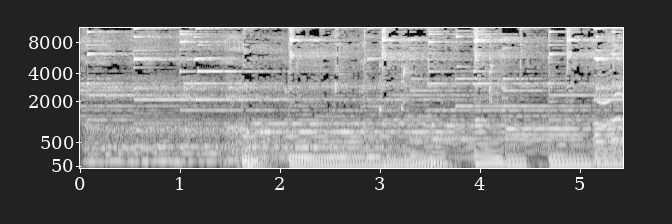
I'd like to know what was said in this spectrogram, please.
Oh. oh, oh, oh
